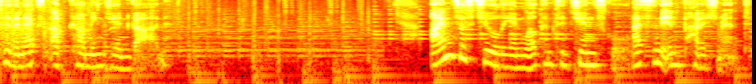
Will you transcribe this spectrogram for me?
to the next upcoming Jin God. I'm just Julie and welcome to Jin School, Lesson in Punishment.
